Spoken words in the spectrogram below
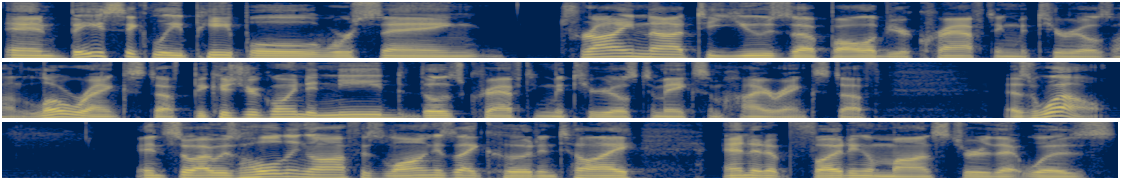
and basically people were saying try not to use up all of your crafting materials on low rank stuff because you're going to need those crafting materials to make some high rank stuff as well. And so I was holding off as long as I could until I ended up fighting a monster that was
